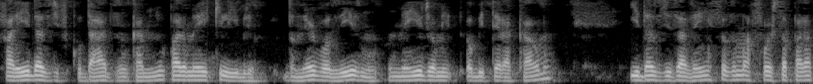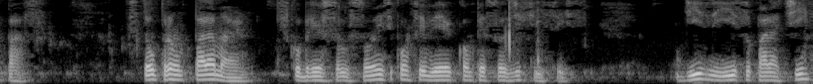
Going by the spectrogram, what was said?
farei das dificuldades um caminho para o meu equilíbrio, do nervosismo um meio de obter a calma e das desavenças uma força para a paz. Estou pronto para amar, descobrir soluções e conviver com pessoas difíceis. Dize isso para ti,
